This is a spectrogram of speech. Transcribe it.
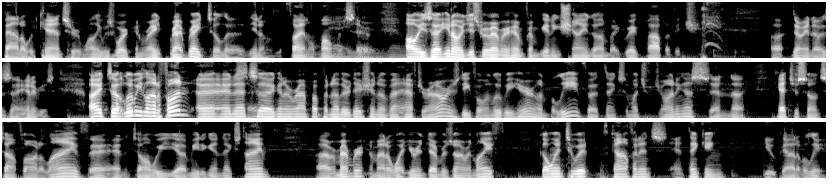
battle with cancer while he was working right right, right till the you know the final moments yeah, there. Always, uh, you know, just remember him from getting shined on by Gregg Popovich. Uh, during those uh, interviews. All right, uh, Luby, a lot of fun, uh, and yes, that's uh, going to wrap up another edition of uh, After Hours. Defo and Luby here on Bleav. thanks so much for joining us, and catch us on South Florida Live. and until we meet again next time, uh, remember, no matter what your endeavors are in life, go into it with confidence and thinking you got to believe.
